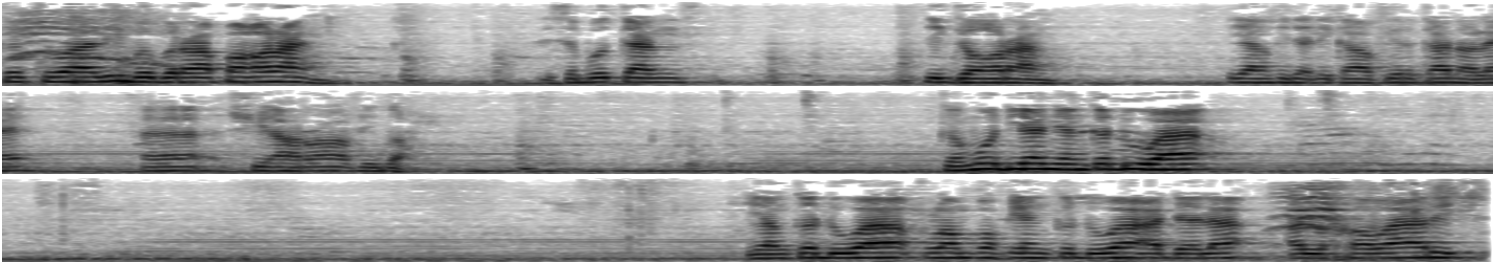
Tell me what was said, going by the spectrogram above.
kecuali beberapa orang. Disebutkan tiga orang yang tidak dikafirkan oleh uh, Syiah Rafidah. Kemudian yang kedua Yang kedua, kelompok yang kedua adalah Al-Khawarij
